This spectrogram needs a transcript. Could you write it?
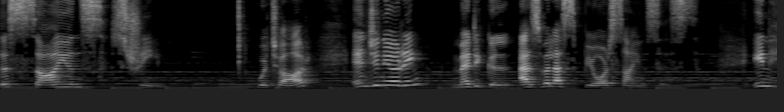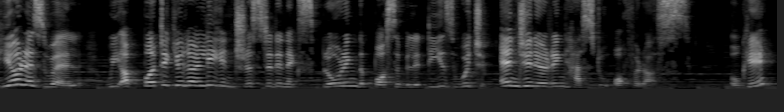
the science stream, which are engineering, medical, as well as pure sciences. In here as well, we are particularly interested in exploring the possibilities which engineering has to offer us. Okay?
